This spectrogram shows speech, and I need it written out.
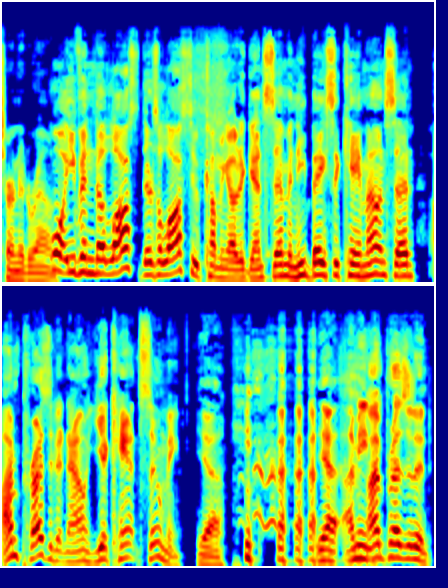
turn it around. Well, even the loss, there's a lawsuit coming out against him, and he basically came out and said, "I'm president now. You can't sue me. yeah, yeah. I mean, I'm president.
